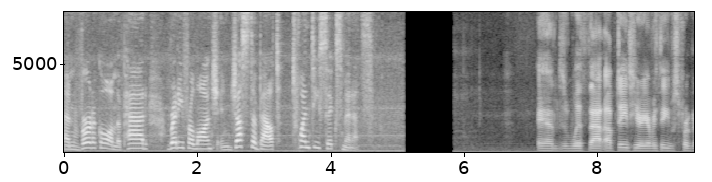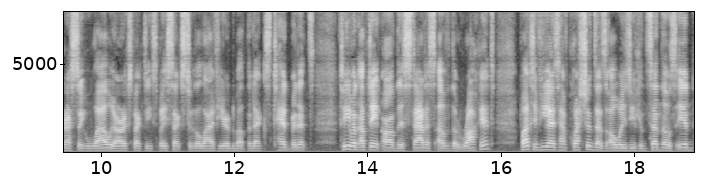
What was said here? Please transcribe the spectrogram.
and vertical on the pad, ready for launch in just about 26 minutes. And with that update, hearing everything's progressing well, we are expecting SpaceX to go live here in about the next 10 minutes to give an update on the status of the rocket. But if you guys have questions, as always, you can send those in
